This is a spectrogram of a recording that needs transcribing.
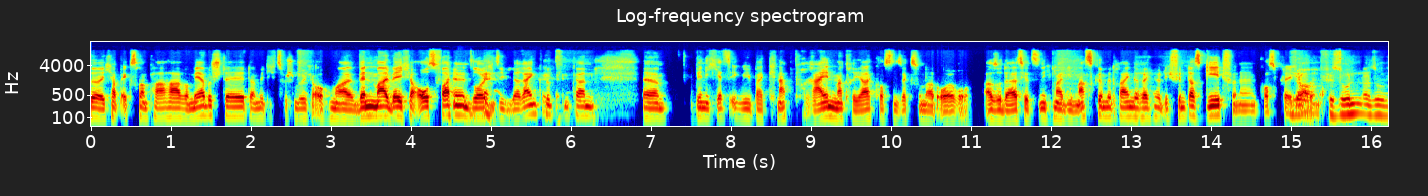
äh, ich habe extra ein paar Haare mehr bestellt, damit ich zwischendurch auch mal, wenn mal welche ausfallen sollten, sie wieder reinknüpfen kann. Ähm, bin ich jetzt irgendwie bei knapp rein Materialkosten 600 Euro. Also da ist jetzt nicht mal die Maske mit reingerechnet. Ich finde, das geht für einen Cosplay. Ja, gerade. für so ein, also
